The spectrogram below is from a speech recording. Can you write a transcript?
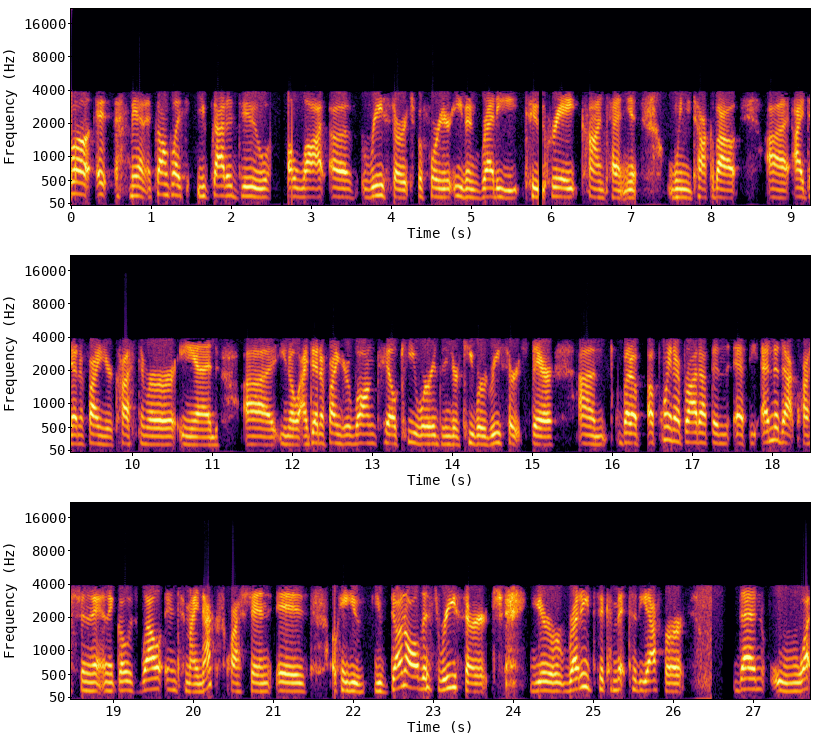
Well, it, man, it sounds like you've got to do a lot of research before you're even ready to create content. When you talk about uh, identifying your customer and uh, you know identifying your long tail keywords and your keyword research there. Um, but a, a, point I brought up in, at the end of that question, and it goes well into my next question, is okay. You've you've done all this research. You're ready to commit to the effort then what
